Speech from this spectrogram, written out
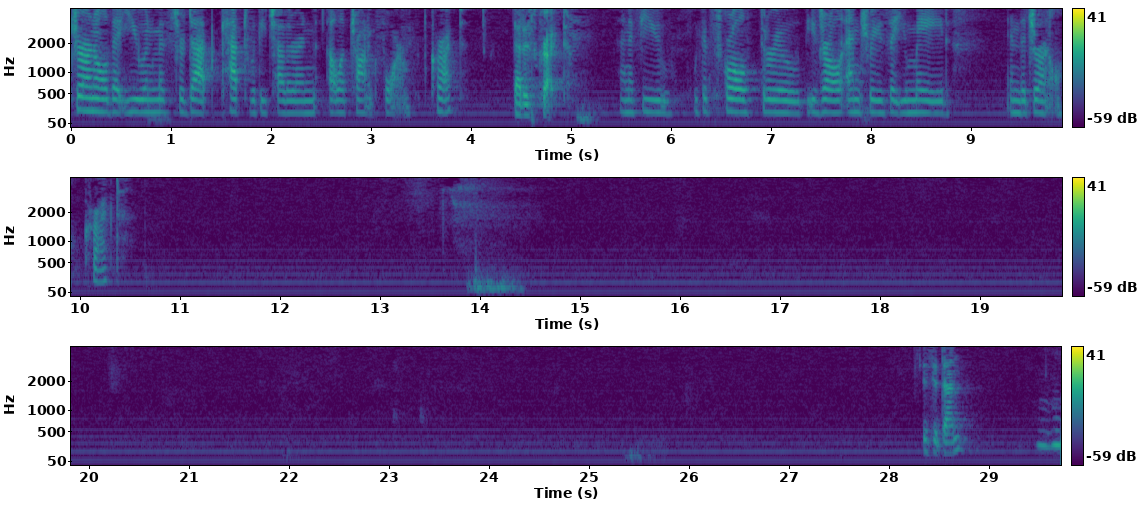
journal that you and Mr. Depp kept with each other in electronic form, correct? That is correct. And if you, we could scroll through, these are all entries that you made in the journal, correct? Is it done? Mm-hmm.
